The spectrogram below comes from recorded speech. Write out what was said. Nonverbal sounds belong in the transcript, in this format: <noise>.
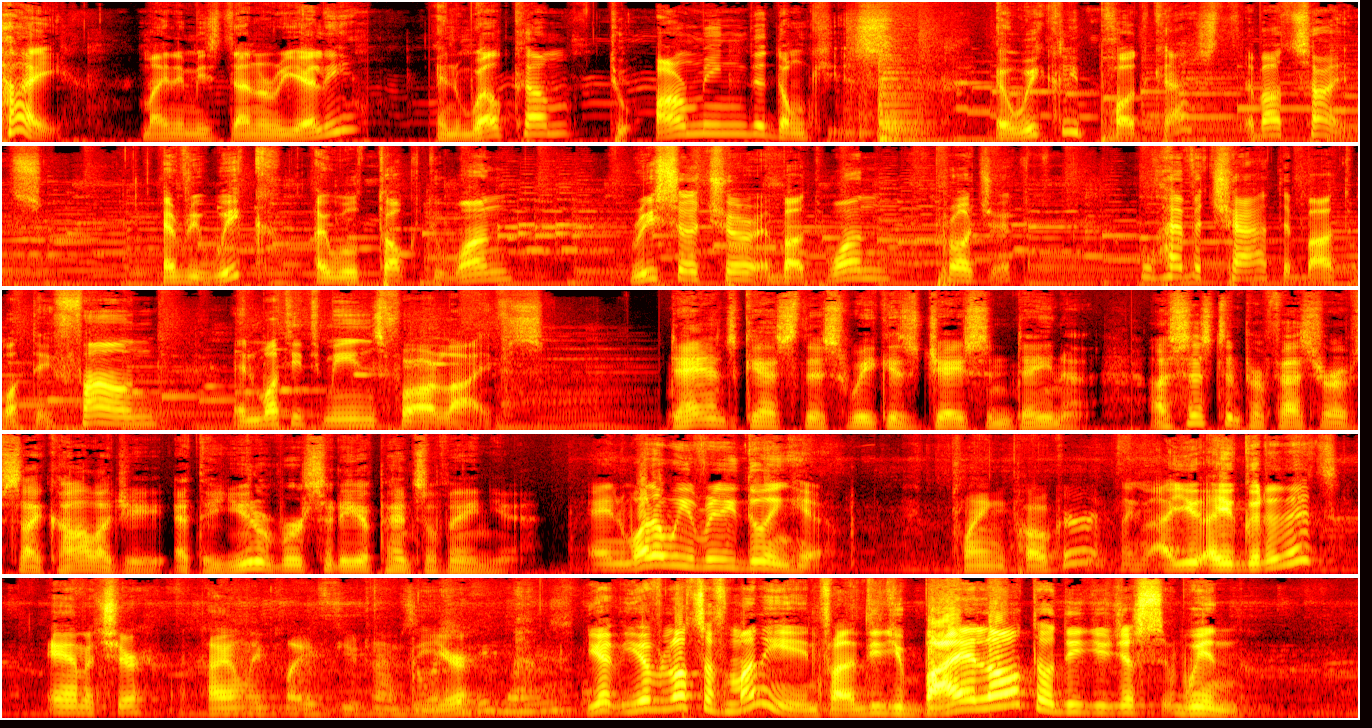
Hi, my name is Dan Ariely, and welcome to Arming the Donkeys, a weekly podcast about science. Every week, I will talk to one researcher about one project. We'll have a chat about what they found and what it means for our lives. Dan's guest this week is Jason Dana, assistant professor of psychology at the University of Pennsylvania. And what are we really doing here? Playing poker? Are you are you good at it? Amateur. I only play a few times a year. You have you have lots of money in front. Did you buy a lot or did you just win?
